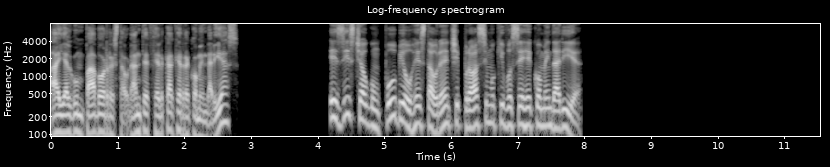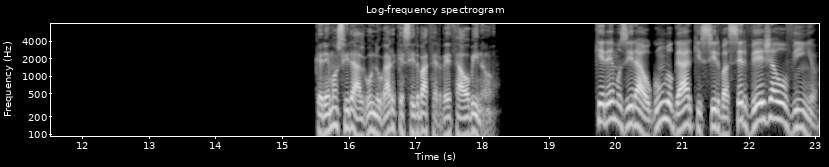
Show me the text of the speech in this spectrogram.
¿Hay algún pub o restaurante cerca que recomendarías? Existe algum pub ou restaurante próximo que você recomendaria? Queremos ir a algún lugar que sirva cerveza o vino. Queremos ir a algum lugar que sirva cerveja ou vinho.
